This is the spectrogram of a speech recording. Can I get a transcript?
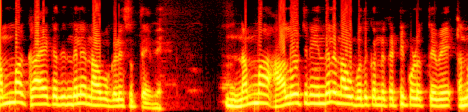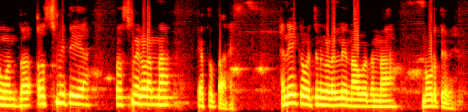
ನಮ್ಮ ಕಾಯಕದಿಂದಲೇ ನಾವು ಗಳಿಸುತ್ತೇವೆ. ನಮ್ಮ ಆಲೋಚನೆಯಿಂದಲೇ ನಾವು ಬದುಕನ್ನು ಕಟ್ಟಿಕೊಳ್ಳುತ್ತೇವೆ ಅನ್ನುವಂಥ ಅಸ್ಮಿತೆಯ ಪ್ರಶ್ನೆಗಳನ್ನು ಎತ್ತುತ್ತಾರೆ. ಅನೇಕ ವಚನಗಳಲ್ಲಿ ನಾವು ಅದನ್ನು ನೋಡ್ತೇವೆ.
